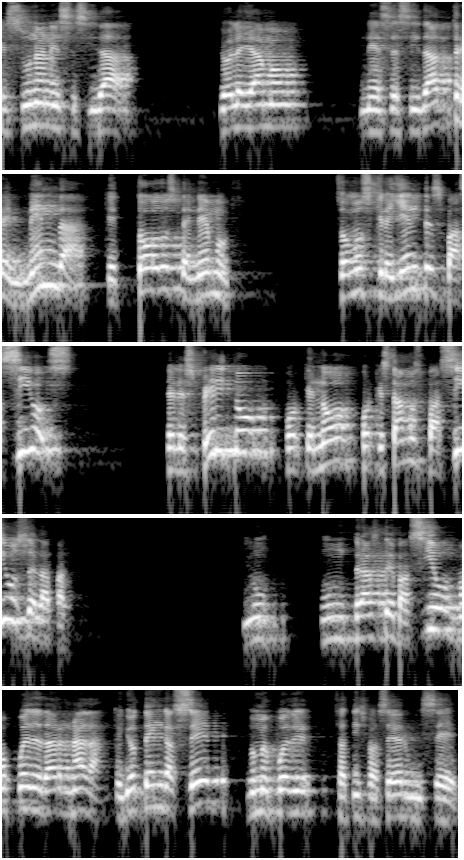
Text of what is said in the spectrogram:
Es una necesidad. Yo le llamo necesidad tremenda que todos tenemos. Somos creyentes vacíos del Espíritu porque no, porque estamos vacíos de la palabra. Y un, un traste vacío no puede dar nada. Que yo tenga sed no me puede satisfacer mi sed.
